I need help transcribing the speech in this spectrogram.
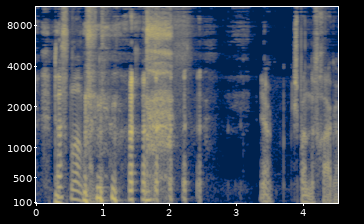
Das nur am ja, spannende Frage.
